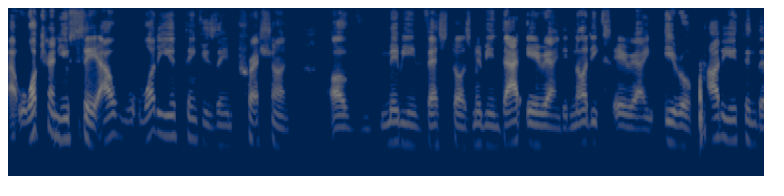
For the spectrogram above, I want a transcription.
Uh, what can you say? How, what do you think is the impression of maybe investors, maybe in that area, in the Nordics area, in Europe? How do you think they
